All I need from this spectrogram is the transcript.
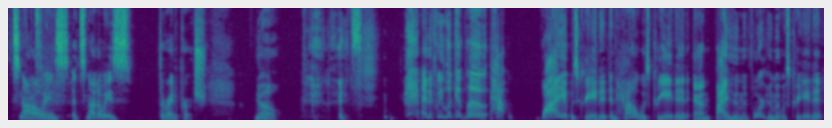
It's not always it's not always the right approach. no. it's and if we look at the how why it was created and how it was created and by whom and for whom it was created.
